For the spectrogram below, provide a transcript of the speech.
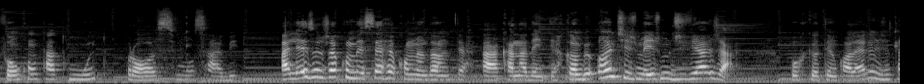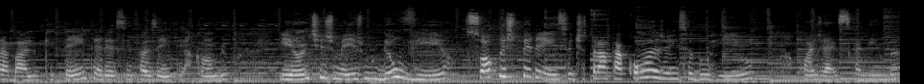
Foi um contato muito próximo, sabe? Aliás, eu já comecei a recomendar a Canadá Intercâmbio antes mesmo de viajar, porque eu tenho colegas de trabalho que têm interesse em fazer intercâmbio e antes mesmo de eu vir, só com a experiência de tratar com a agência do Rio, com a Jéssica linda,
